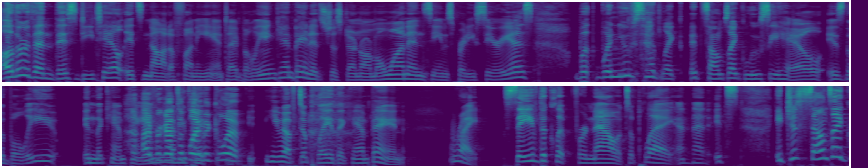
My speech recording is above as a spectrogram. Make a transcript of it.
other than this detail, it's not a funny anti-bullying campaign. It's just a normal one and seems pretty serious. But when you said like it sounds like Lucy Hale is the bully in the campaign. I forgot to play play- the clip. You have to play the campaign. Right. Save the clip for now to play. And then it's it just sounds like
